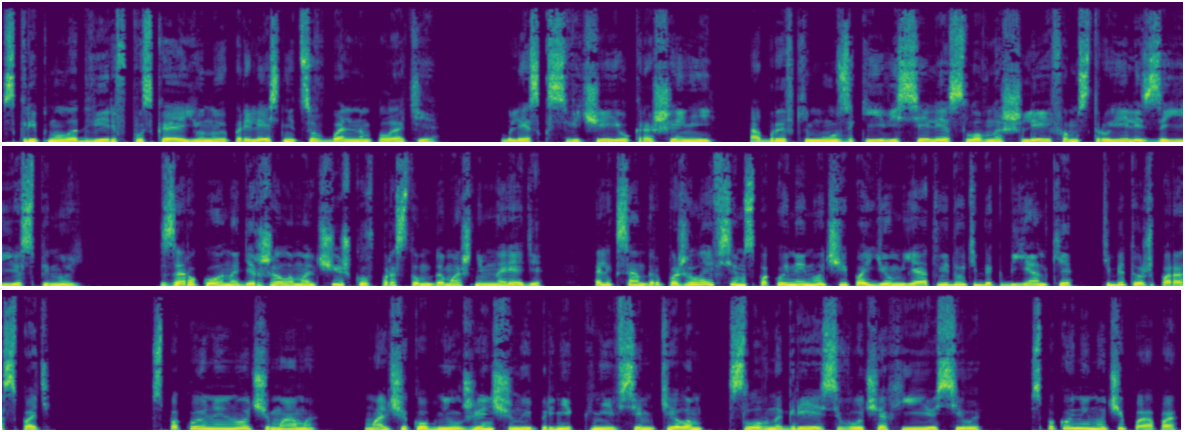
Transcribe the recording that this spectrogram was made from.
Скрипнула дверь, впуская юную прелестницу в бальном платье. Блеск свечей и украшений, обрывки музыки и веселья словно шлейфом струились за ее спиной. За руку она держала мальчишку в простом домашнем наряде. «Александр, пожелай всем спокойной ночи и пойдем, я отведу тебя к Бьянке, тебе тоже пора спать». «Спокойной ночи, мама». Мальчик обнял женщину и приник к ней всем телом, словно греясь в лучах ее силы. «Спокойной ночи, папа».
